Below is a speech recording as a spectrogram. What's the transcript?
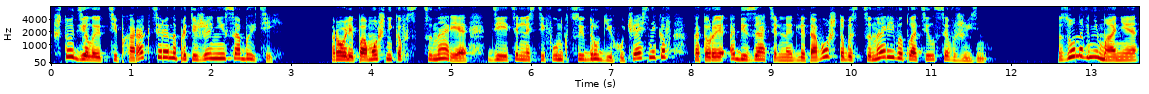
Что делает тип характера на протяжении событий роли помощников сценария, деятельности функции других участников, которые обязательны для того, чтобы сценарий воплотился в жизнь. Зона внимания,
